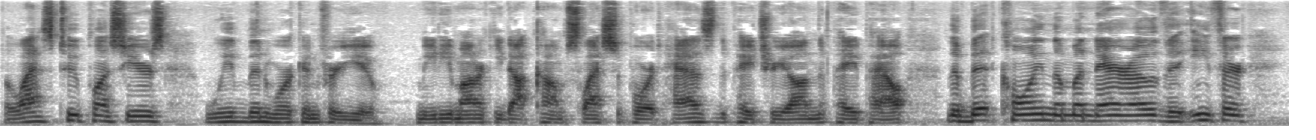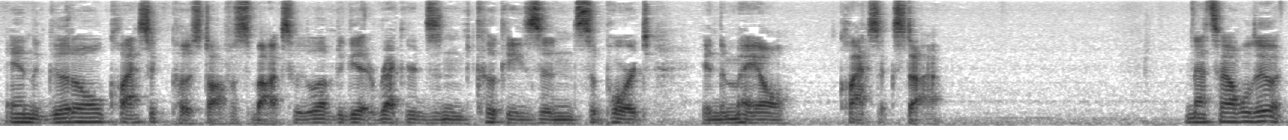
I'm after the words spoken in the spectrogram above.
The last two plus years, we've been working for you. MediaMonarchy.com slash support has the Patreon, the PayPal, the Bitcoin, the Monero, the Ether, and the good old classic post office box. We love to get records and cookies and support in the mail, classic style. And that's how we'll do it.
